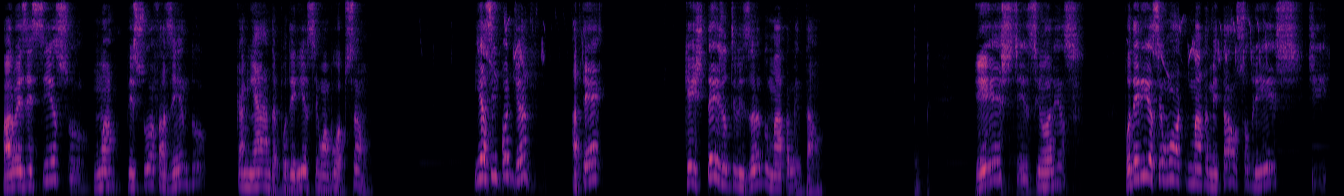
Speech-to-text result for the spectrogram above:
Para o exercício, uma pessoa fazendo caminhada poderia ser uma boa opção. E assim por diante, até que esteja utilizando o mapa mental. Este, senhores, poderia ser um ótimo mapa mental sobre este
